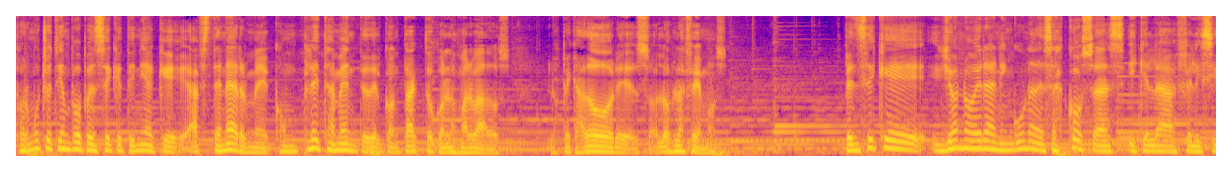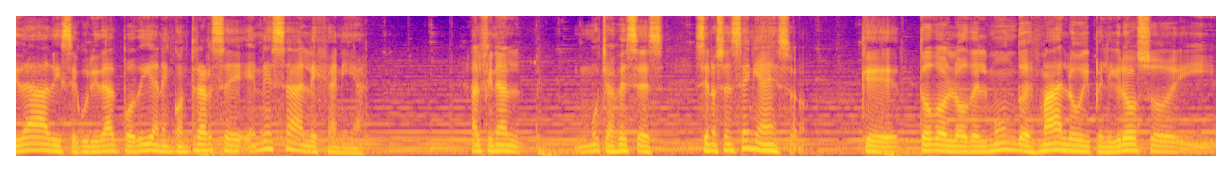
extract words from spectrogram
Por mucho tiempo pensé que tenía que abstenerme completamente del contacto con los malvados, los pecadores o los blasfemos. Pensé que yo no era ninguna de esas cosas y que la felicidad y seguridad podían encontrarse en esa lejanía. Al final, muchas veces se nos enseña eso, que todo lo del mundo es malo y peligroso y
